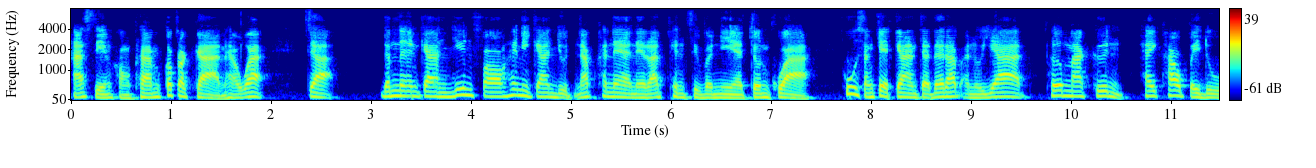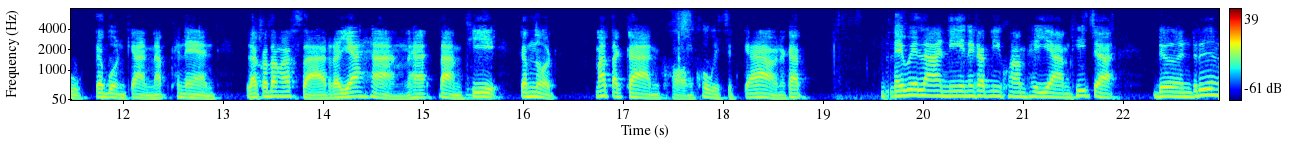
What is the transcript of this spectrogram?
หาเสียงของทรัมป์ก็ประกาศนะว่าจะดำเนินการยื่นฟ้องให้มีการหยุดนับคะแนนในรัฐเพนซิลเวเนีย จนกว่า ผู้สังเกตการณ์จะได้รับอนุญาตเพิ่มมากขึ้นให้เข้าไปดูกระบวนการนับคะแนน แล้วก็ต้องรักษาระยะห่างนะฮะตามที่กำหนดมาตรการของโควิด -19 นะครับ ในเวลานี้นะครับมีความพยายามที่จะเดินเรื่อง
